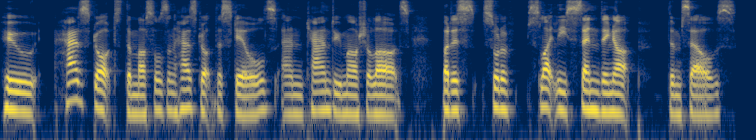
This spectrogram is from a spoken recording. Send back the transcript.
who has got the muscles and has got the skills and can do martial arts, but is sort of slightly sending up themselves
